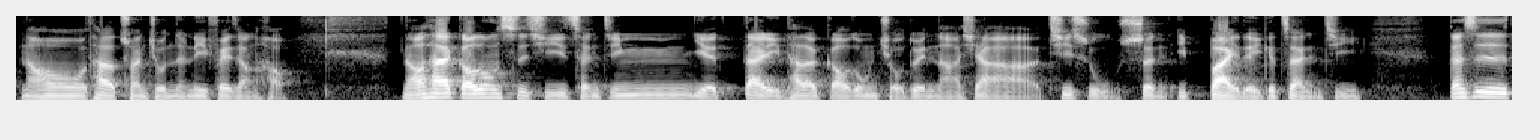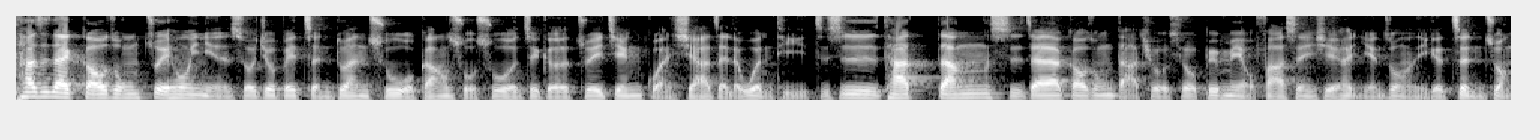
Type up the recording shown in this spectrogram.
然后他的传球能力非常好，然后他在高中时期曾经也带领他的高中球队拿下七十五胜一败的一个战绩。但是他是在高中最后一年的时候就被诊断出我刚刚所说的这个椎间管狭窄的问题，只是他当时在他高中打球的时候并没有发生一些很严重的一个症状，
